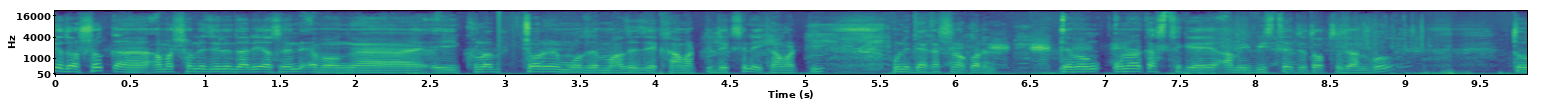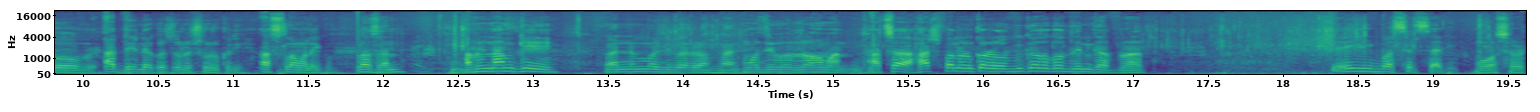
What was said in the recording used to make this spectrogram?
প্রিয় দর্শক আমার সামনে যিনি দাঁড়িয়ে আছেন এবং এই খোলা চরের মধ্যে মাঝে যে খামারটি দেখছেন এই খামারটি উনি দেখাশোনা করেন এবং ওনার কাছ থেকে আমি বিস্তারিত তথ্য জানব। তো আর দিন না করে চলে শুরু করি। আসসালামু আলাইকুম। হাসান। আপনার নাম কি? আমার নাম মুজিবুর রহমান। মজিবুর রহমান। আচ্ছা হাঁস পালন করার অভিজ্ঞতা কতদিন কি আপনার? এই বছর চারি। বছর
